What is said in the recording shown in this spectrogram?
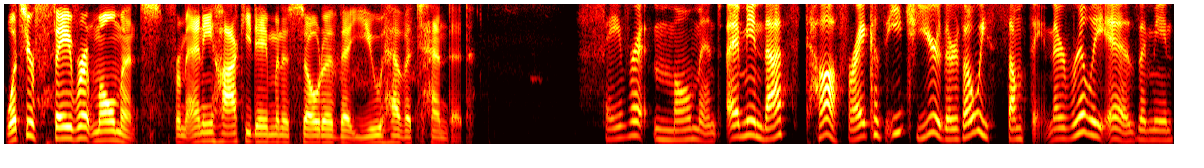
What's your favorite moment from any Hockey Day Minnesota that you have attended? favorite moment. I mean, that's tough, right? Because each year there's always something. There really is. I mean,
